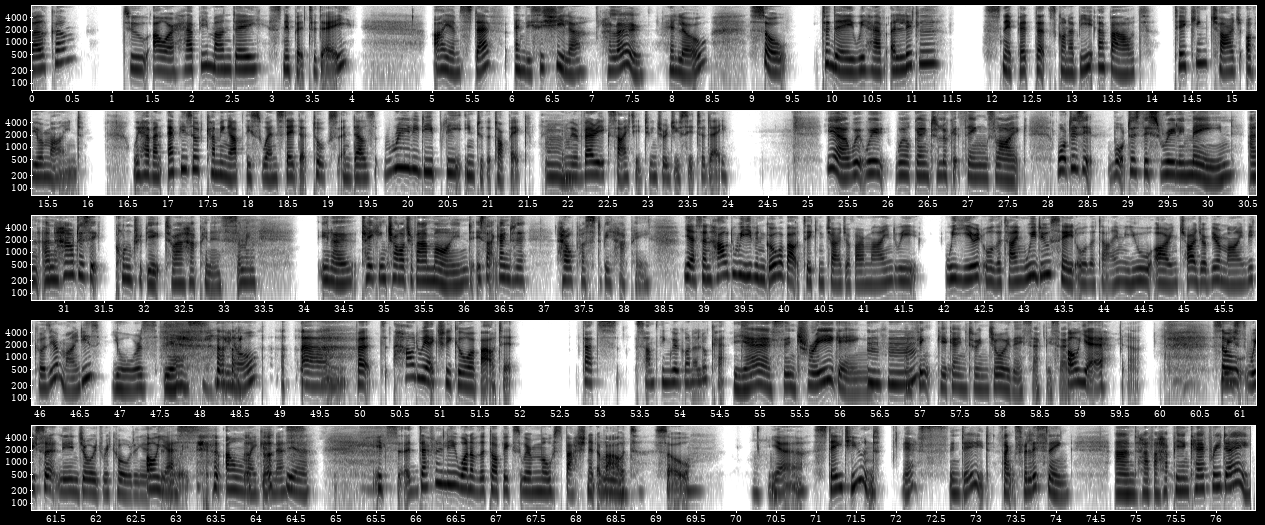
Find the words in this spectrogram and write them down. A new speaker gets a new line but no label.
Welcome to our Happy Monday snippet today. I am Steph and this is Sheila.
Hello.
Hello. So, today we have a little snippet that's going to be about taking charge of your mind. We have an episode coming up this Wednesday that talks and delves really deeply into the topic.
Mm.
And we're very excited to introduce it today.
Yeah, we, we we're going to look at things like what does it what does this really mean and and how does it contribute to our happiness? I mean, you know, taking charge of our mind, is that going to help us to be happy?
Yes, and how do we even go about taking charge of our mind? We we hear it all the time. We do say it all the time. You are in charge of your mind because your mind is yours.
Yes.
you know. um, but how do we actually go about it? That's something we're going to look at.
yes, intriguing.
Mhm.
I think you're going to enjoy this episode.
Oh yeah.
Yeah.
So
we, we certainly enjoyed recording it.
oh yes. oh my goodness.
yeah.
It's uh, definitely one of the topics we're most passionate
Mm.
about. So
Mm-hmm.
yeah, stay tuned.
Yes, indeed. Thanks for listening and have a happy and carefree day.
